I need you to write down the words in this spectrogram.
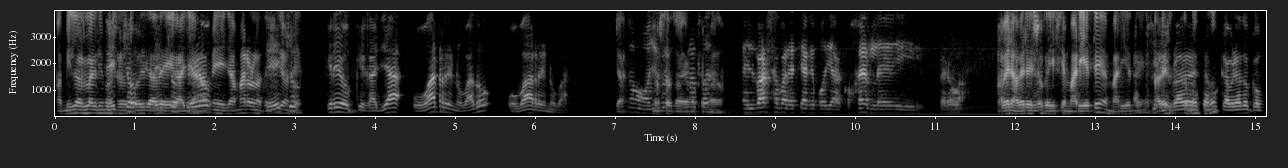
A mí las lágrimas de hecho, el otro día de, de Gallá creo, me llamaron la atención. De hecho, ¿eh? creo que Gallá o ha renovado o va a renovar. Ya, no, yo no creo que el Barça parecía que podía cogerle, y... pero bueno. A ver, a ver, eso que dice Mariete. Mariete. Aquí a ver, el ¿cómo, está cómo? muy cabreado con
